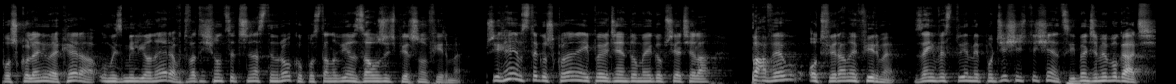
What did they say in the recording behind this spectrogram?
Po szkoleniu Ekera, umysł milionera w 2013 roku postanowiłem założyć pierwszą firmę. Przyjechałem z tego szkolenia i powiedziałem do mojego przyjaciela: Paweł, otwieramy firmę. Zainwestujemy po 10 tysięcy i będziemy bogaci.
